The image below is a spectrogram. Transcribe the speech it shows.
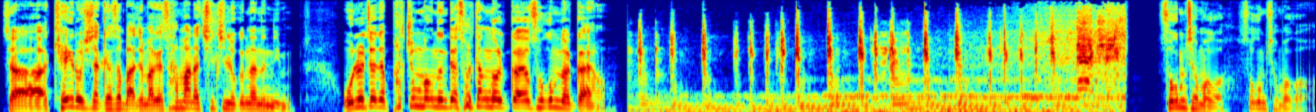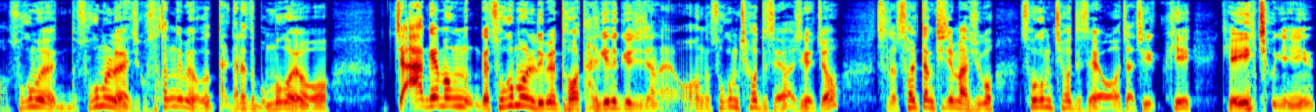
자, K로 시작해서 마지막에 3177로 끝나는 님. 오늘 저녁 팥죽 먹는데 설탕 넣을까요? 소금 넣을까요? 소금 쳐 먹어. 소금 쳐 먹어. 소금을 소금을 넣어야지. 설탕 넣으면 달달해서 못 먹어요. 짜게 먹는 그러니까 소금을 넣으면 더 달게 느껴지잖아요. 그러니까 소금 쳐 드세요. 아시겠죠? 설- 설탕 치지 마시고 소금 쳐 드세요. 자, 지극히 개인적인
